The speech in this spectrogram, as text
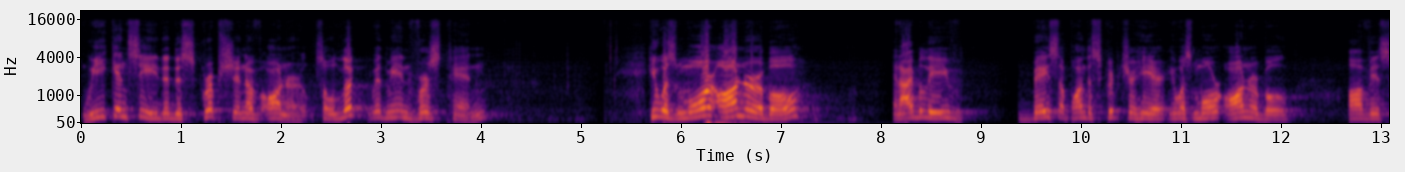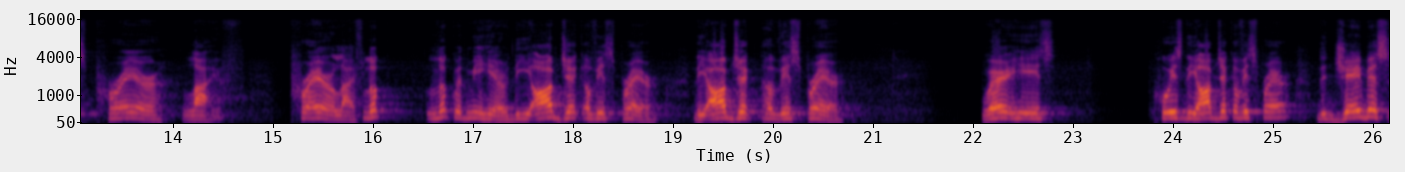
we can see the description of honor. So look with me in verse 10. He was more honorable, and I believe, based upon the scripture here, he was more honorable of his prayer life. Prayer life. Look, look with me here. The object of his prayer. The object of his prayer. Where he is who is the object of his prayer? The Jabez,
